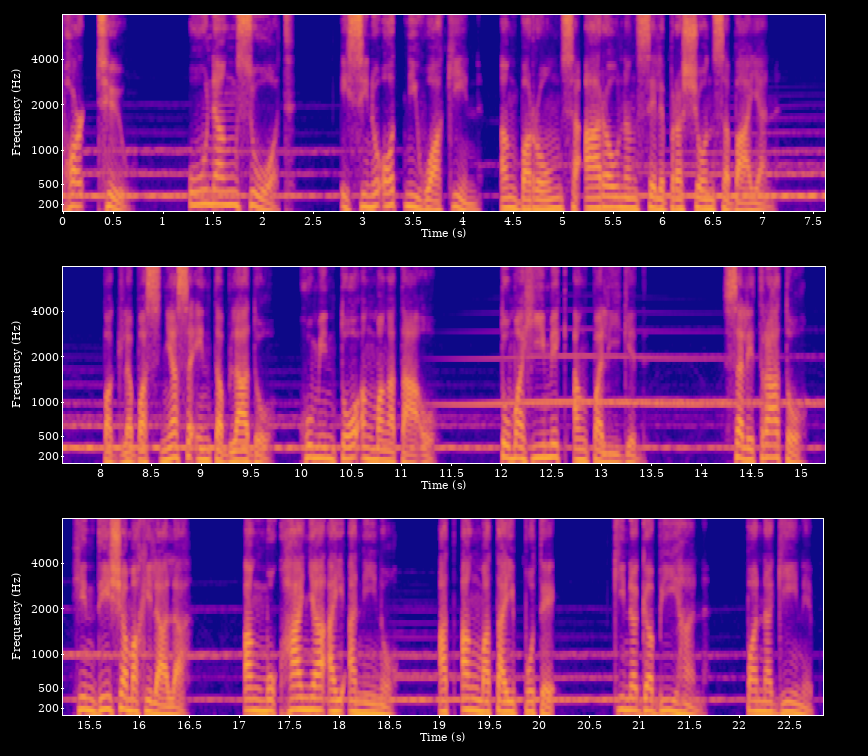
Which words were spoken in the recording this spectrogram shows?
Part 2 Unang suot Isinuot ni Joaquin ang barong sa araw ng selebrasyon sa bayan. Paglabas niya sa entablado, huminto ang mga tao. Tumahimik ang paligid. Sa litrato, hindi siya makilala. Ang mukha niya ay anino at ang matay puti. Kinagabihan, panaginip,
